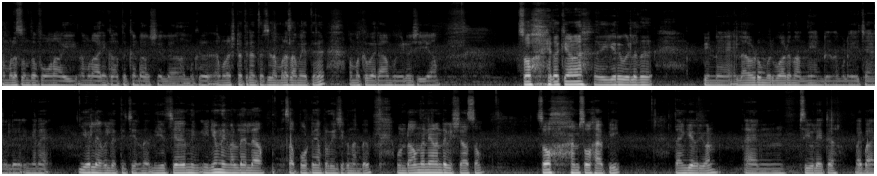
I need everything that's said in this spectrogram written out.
നമ്മളെ സ്വന്തം ഫോണായി നമ്മൾ ആരെയും കാത്തിക്കേണ്ട ആവശ്യമില്ല. നമുക്ക് നമ്മളെ ഇഷ്ടത്തിനനുസരിച്ച് നമ്മുടെ സമയത്തിന് നമുക്ക് വരാം വീഡിയോ ചെയ്യാം. സോ ഇതൊക്കെയാണ് ഈ ഒരു വീട്ടിലത്. പിന്നെ എല്ലാവരോടും ഒരുപാട് നന്ദിയുണ്ട് നമ്മുടെ ഈ ചാനൽ ഇങ്ങനെ ഈ ഒരു ലെവലിൽ എത്തിച്ചേരുന്നത്. തീർച്ചയായും ഇനിയും നിങ്ങളുടെ എല്ലാ സപ്പോർട്ട് ഞാൻ പ്രതീക്ഷിക്കുന്നുണ്ട്. ഉണ്ടാവും തന്നെയാണ് എന്റെ വിശ്വാസം. So I'm so happy thank you everyone and see you later bye bye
